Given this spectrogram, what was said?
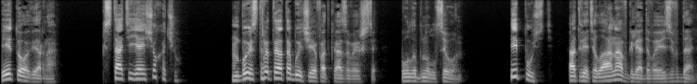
И то верно. Кстати, я еще хочу. Быстро ты от обычаев отказываешься, улыбнулся он. И пусть, ответила она, вглядываясь вдаль.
